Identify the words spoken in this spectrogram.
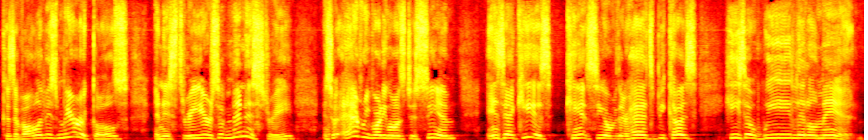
because of all of his miracles and his three years of ministry. And so everybody wants to see him. And Zacchaeus can't see over their heads because he's a wee little man.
